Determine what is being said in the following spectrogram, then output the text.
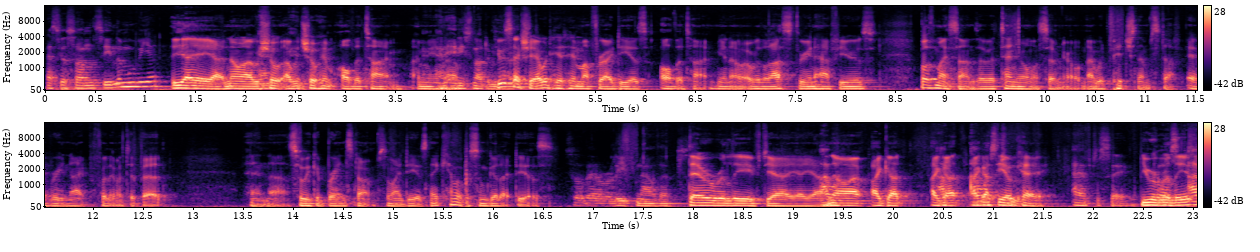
Has your son seen the movie yet? Yeah, yeah, yeah. No, I would show I would show him all the time. I mean, And- and he's not He was actually I would hit him up for ideas all the time. You know, over the last three and a half years, both my sons. I have a ten year old and a seven year old, and I would pitch them stuff every night before they went to bed, and uh, so we could brainstorm some ideas. And they came up with some good ideas. So they're relieved now that they're relieved. Yeah, yeah, yeah. I no, wa- I, I got, I got, I, got the too, okay. I have to say. You were relieved? I,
